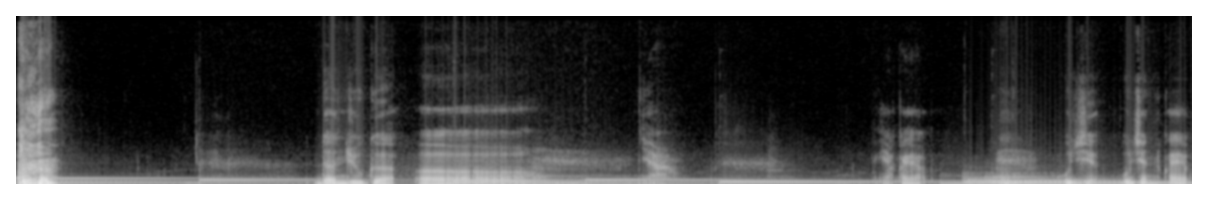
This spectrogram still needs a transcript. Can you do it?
dan juga uh, ya. Ya kayak ujian ujian kayak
